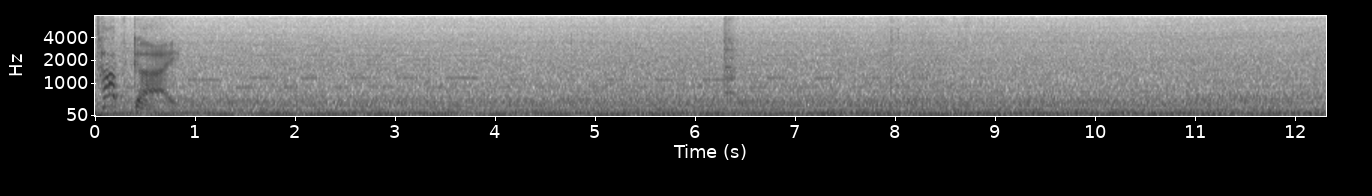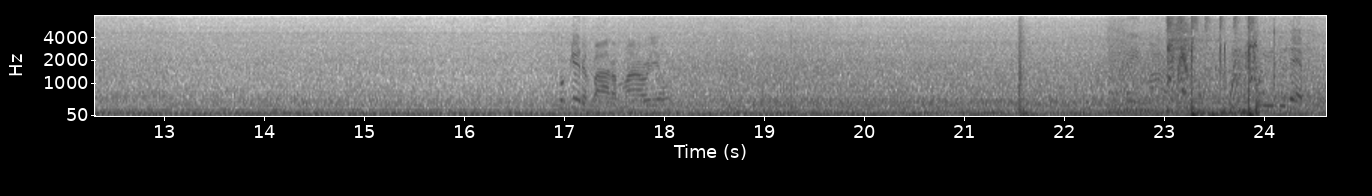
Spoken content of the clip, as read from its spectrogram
Tough guy. Forget about him, Mario. Hey, Mario. What you do that for?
